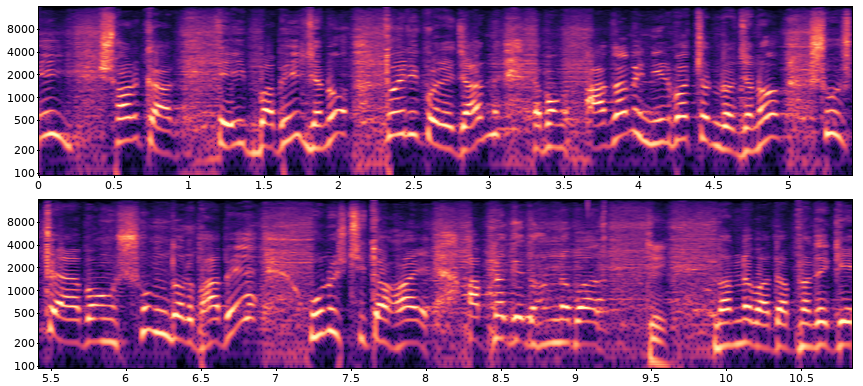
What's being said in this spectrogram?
এই সরকার এইভাবেই যেন তৈরি করে যান এবং আগামী নির্বাচনটা যেন সুষ্ঠু এবং সুন্দরভাবে অনুষ্ঠিত হয়। আপনাকে ধন্যবাদ। ধন্যবাদ আপনাদেরকে।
